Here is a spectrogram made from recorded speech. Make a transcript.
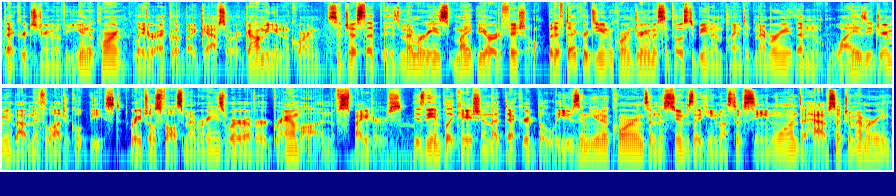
Deckard's dream of a unicorn, later echoed by Gaff's origami unicorn, suggests that his memories might be artificial. But if Deckard's unicorn dream is supposed to be an implanted memory, then why is he dreaming about mythological beast? Rachel's false memories were of her grandma and of spiders. Is the implication that Deckard believes in unicorns and assumes that he must have seen one to have such a memory?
